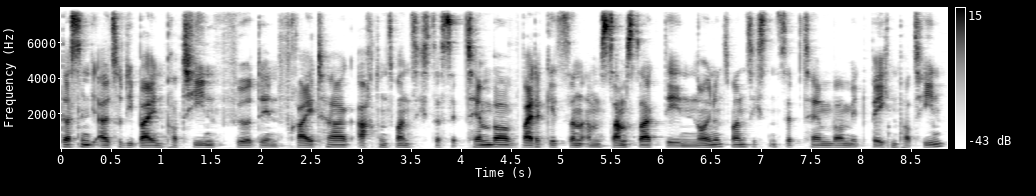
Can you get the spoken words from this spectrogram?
Das sind also die beiden Partien für den Freitag, 28. September. Weiter geht es dann am Samstag, den 29. September. Mit welchen Partien?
